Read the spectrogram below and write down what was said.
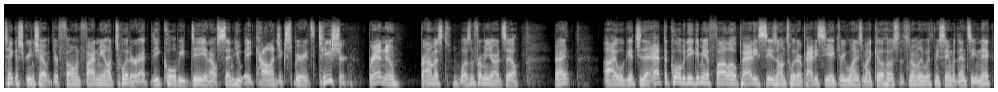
Take a screenshot with your phone. Find me on Twitter at the Colby D, and I'll send you a college experience T-shirt, brand new. Promised. It wasn't from a yard sale. Right? I will get you that at the Colby D. Give me a follow. Patty C's on Twitter. Patty C831 is my co-host. That's normally with me. Same with NC Nick.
